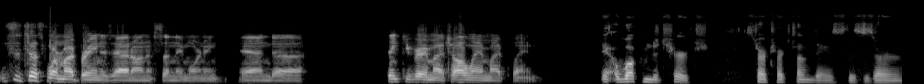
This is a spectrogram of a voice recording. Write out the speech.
this is just where my brain is at on a sunday morning and uh, thank you very much i'll land my plane Yeah, welcome to church. Star Trek Sundays. This is our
